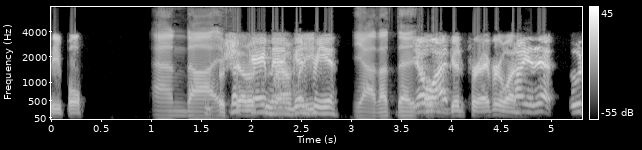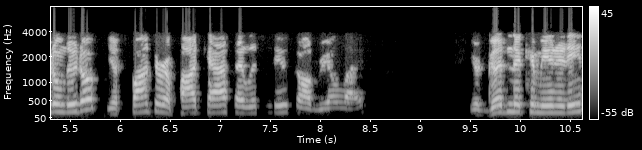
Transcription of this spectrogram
people. And uh, So if- shout out to Brownlee. Yeah, that, that You know what? Good for everyone. I'll tell you this, Oodle Noodle, you sponsor a podcast I listen to called Real Life. You're good in the community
